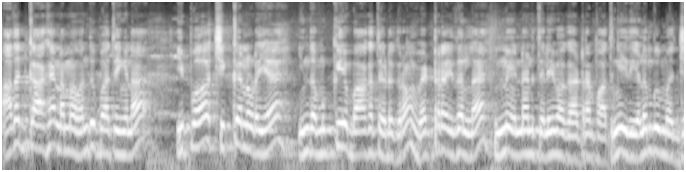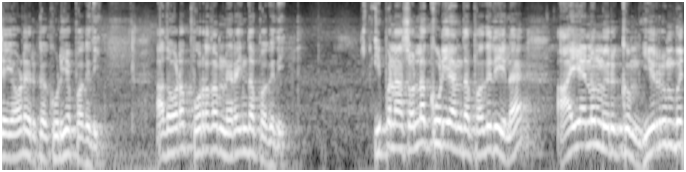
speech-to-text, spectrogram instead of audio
அதற்காக நம்ம வந்து பார்த்திங்கன்னா இப்போ சிக்கனுடைய இந்த முக்கிய பாகத்தை எடுக்கிறோம். வெட்டுற இதில் இன்னும் என்னென்னு தெளிவாக காட்டுறேன் பார்த்துங்க இது எலும்பு மஜ்ஜையோடு இருக்கக்கூடிய பகுதி. அதோட புரதம் நிறைந்த பகுதி. இப்போ நான் சொல்லக்கூடிய அந்த பகுதியில் அயனும் இருக்கும் இரும்பு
